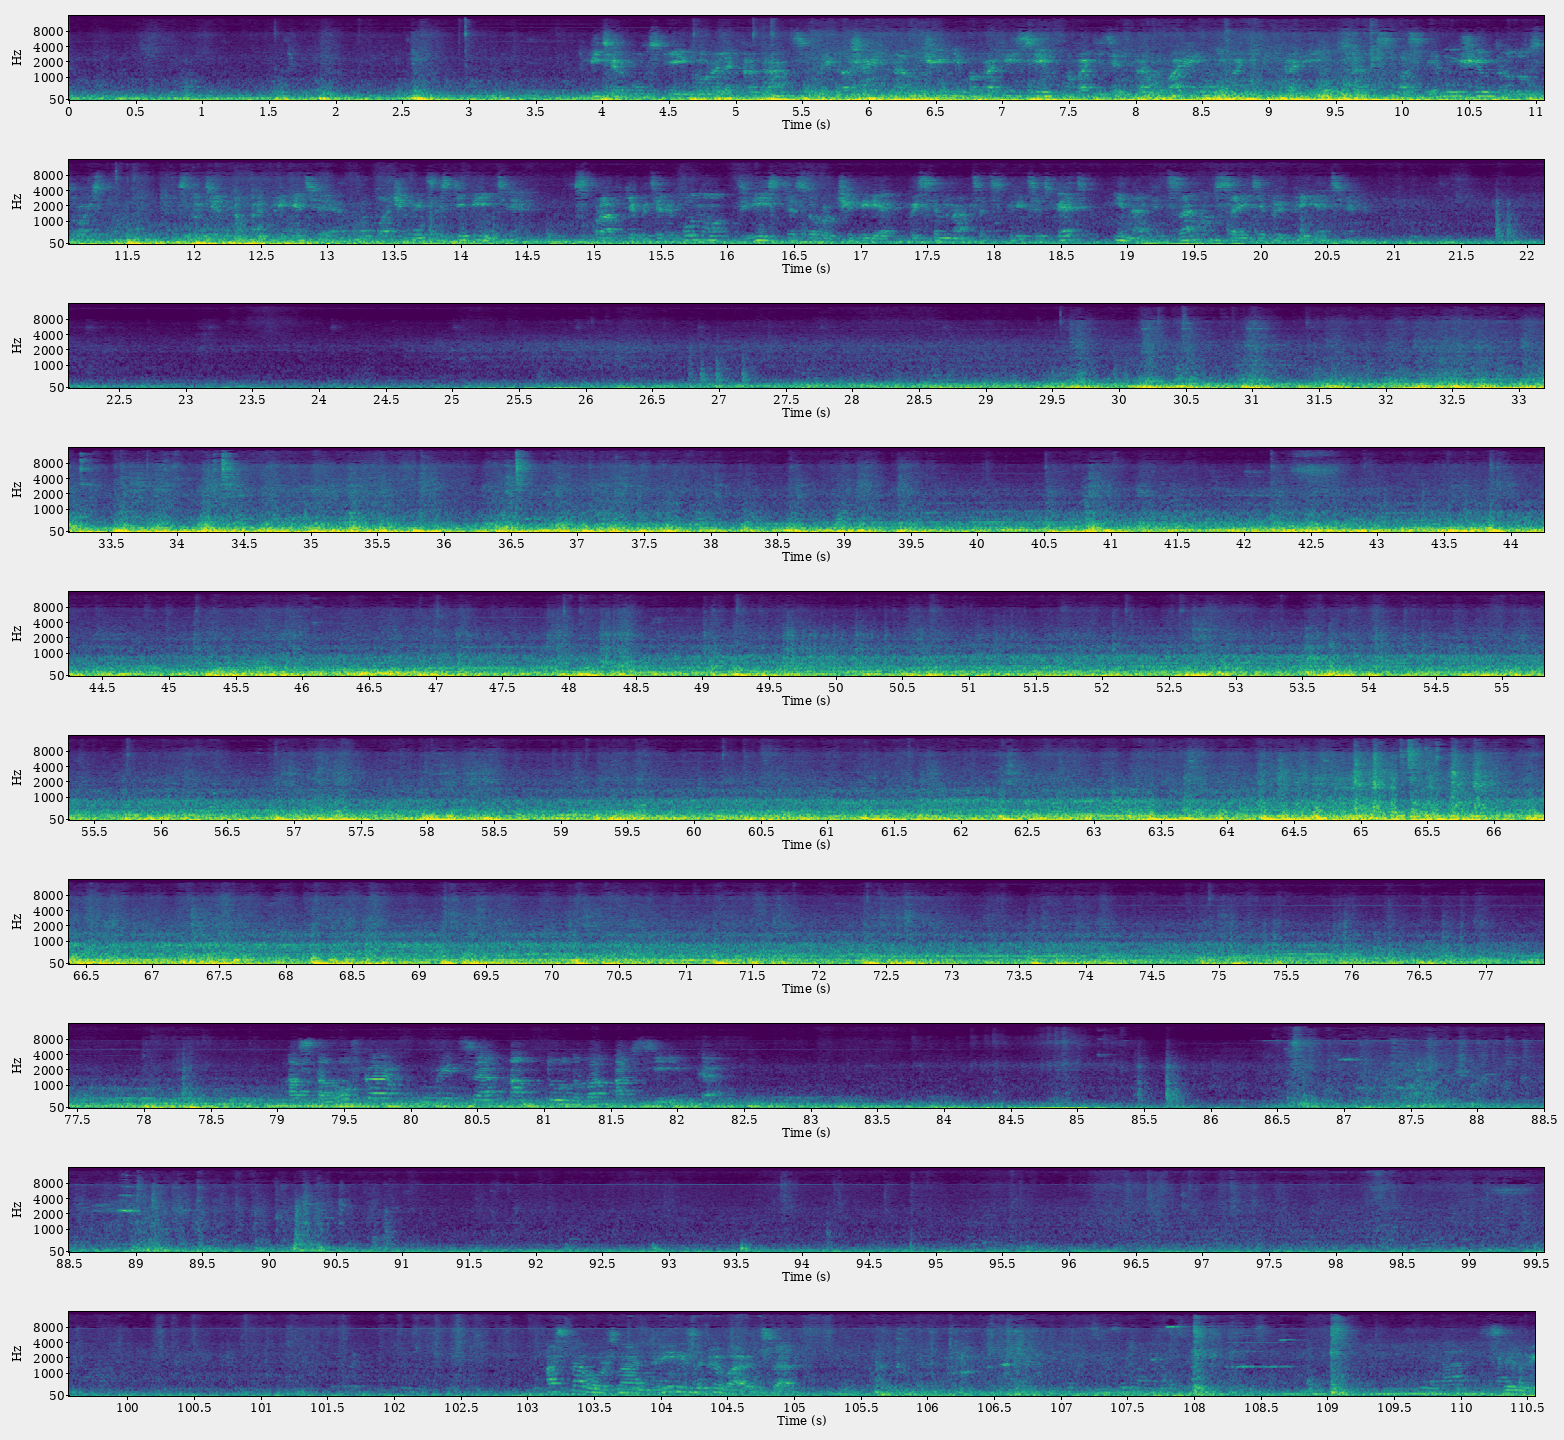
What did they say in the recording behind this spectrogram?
Петербургский горэлектротранс приглашает на обучение по профессии водитель трамвая и водитель троллейбуса с последующим трудоустройством. Студентам предприятия выплачивается стипендия. Справки по телефону 244 18 35 и на официальном сайте предприятия. Остановка улица Антонова-Овсеенко. Осторожно, двери закрываются.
